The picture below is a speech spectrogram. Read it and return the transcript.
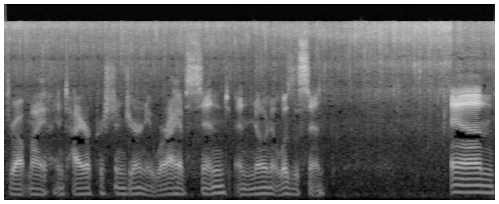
throughout my entire christian journey where i have sinned and known it was a sin. And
